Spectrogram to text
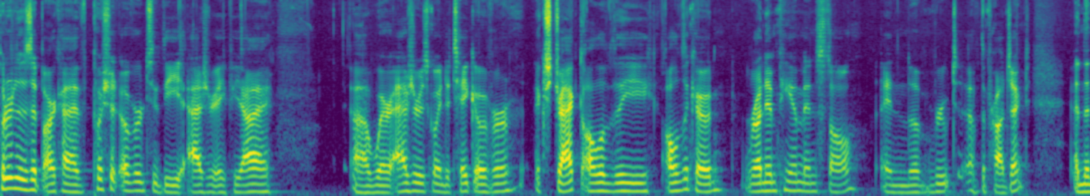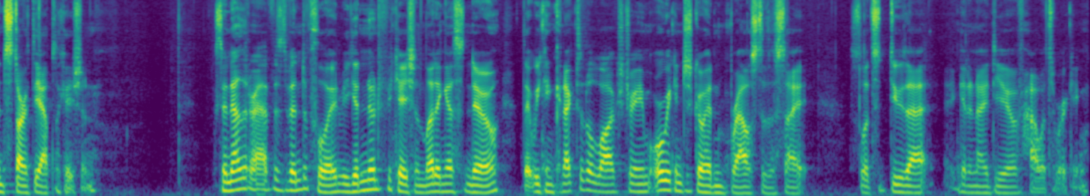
put it in a zip archive, push it over to the Azure API, uh, where Azure is going to take over, extract all of the all of the code, run npm install in the root of the project, and then start the application. So now that our app has been deployed, we get a notification letting us know that we can connect to the log stream, or we can just go ahead and browse to the site. So let's do that and get an idea of how it's working.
